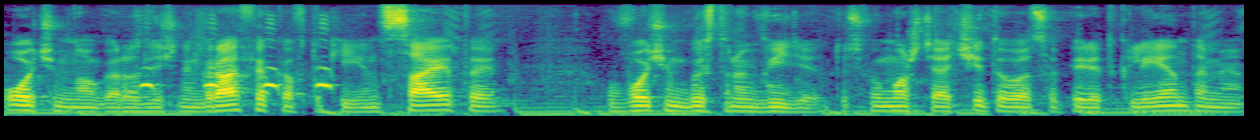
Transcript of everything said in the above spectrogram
очень много различных графиков, такие инсайты в очень быстром виде. То есть вы можете отчитываться перед клиентами,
